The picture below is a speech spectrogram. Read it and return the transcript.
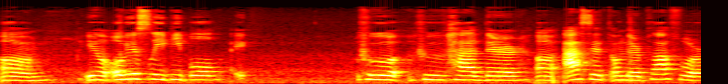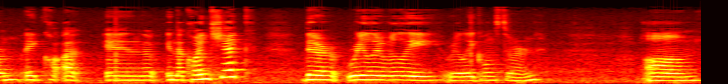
Um, you know, obviously people who who had their uh, asset on their platform like uh, in in the coin check they're really really really concerned. Um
